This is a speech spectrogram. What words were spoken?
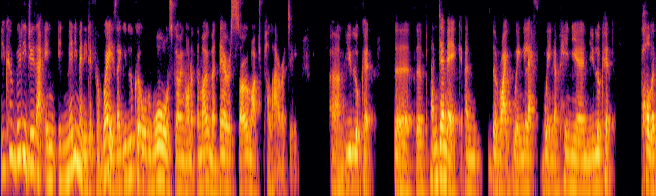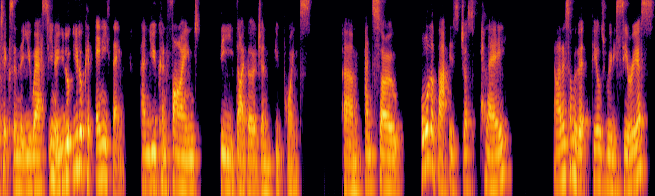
you can really do that in in many many different ways like you look at all the wars going on at the moment there is so much polarity um, you look at the the pandemic and the right wing left wing opinion. You look at politics in the US you know you look you look at anything and you can find the divergent viewpoints. Um, and so all of that is just play. And I know some of it feels really serious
